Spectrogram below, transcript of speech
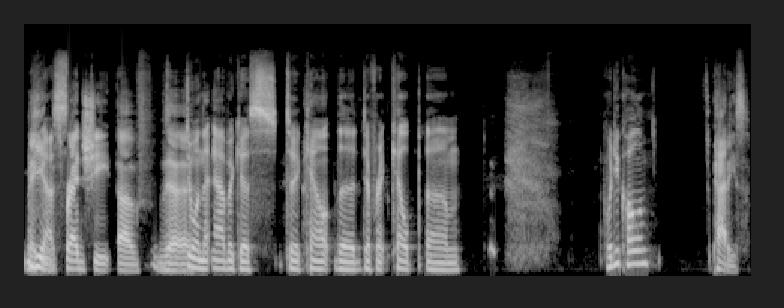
making Yes. the spreadsheet of the doing the abacus to count the different kelp. Um, what do you call them? patties.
